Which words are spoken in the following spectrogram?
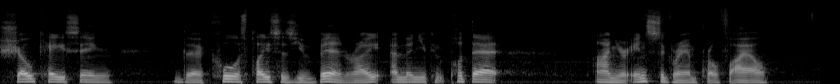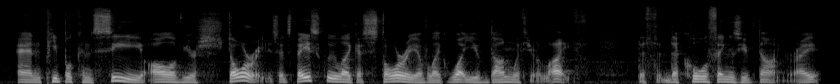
showcasing the coolest places you've been, right? And then you can put that on your Instagram profile and people can see all of your stories. It's basically like a story of like what you've done with your life, the the cool things you've done, right?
